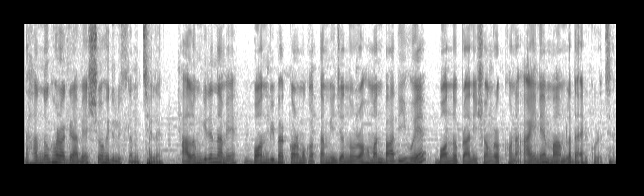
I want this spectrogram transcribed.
ধান্যঘরা গ্রামের শহীদুল ইসলামের ছেলে। আলমগীরের নামে বন বিভাগ কর্মকর্তা মিজানুর রহমান বাদী হয়ে বন্যপ্রাণী সংরক্ষণ আইনে মামলা দায়ের করেছেন।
